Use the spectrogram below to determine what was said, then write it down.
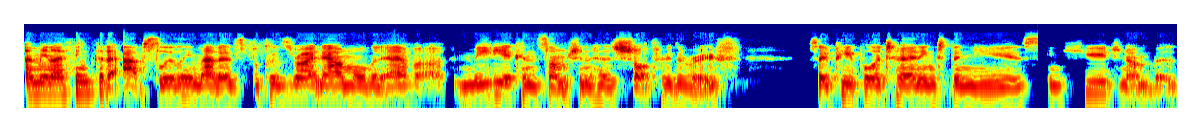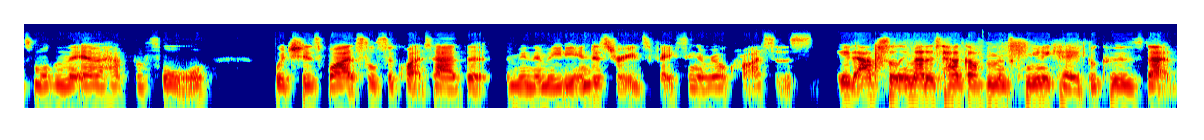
I mean, I think that it absolutely matters because right now, more than ever, media consumption has shot through the roof. So people are turning to the news in huge numbers, more than they ever have before which is why it's also quite sad that I mean the media industry is facing a real crisis. It absolutely matters how governments communicate because that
